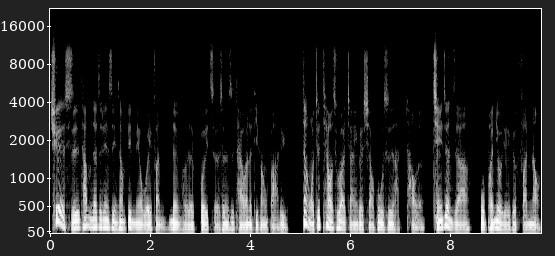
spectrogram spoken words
确实他们在这件事情上并没有违反任何的规则，甚至是台湾的地方法律。但我就跳出来讲一个小故事好了。前一阵子啊，我朋友有一个烦恼，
